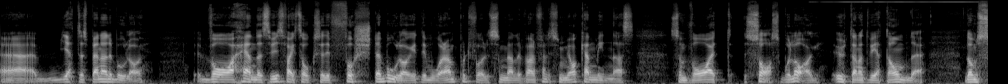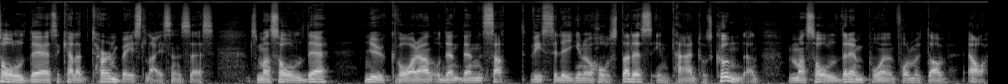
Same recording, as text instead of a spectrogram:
Uh, jättespännande bolag var händelsevis faktiskt också det första bolaget i våran portfölj som i alla fall som jag kan minnas som var ett SAS-bolag utan att veta om det. De sålde så kallade turn-based licenses. Så man sålde mjukvaran och den, den satt visserligen och hostades internt hos kunden. Men man sålde den på en form av ja,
